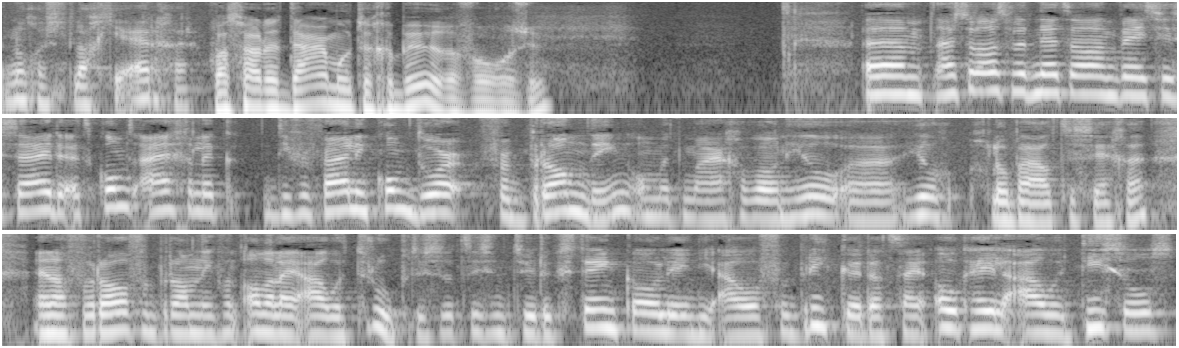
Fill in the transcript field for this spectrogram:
nog een slagje erger. Wat zou er daar moeten gebeuren volgens u? Um, nou, zoals we het net al een beetje zeiden, het komt eigenlijk, die vervuiling komt door verbranding, om het maar gewoon heel, uh, heel globaal te zeggen. En dan vooral verbranding van allerlei oude troep. Dus dat is natuurlijk steenkolen in die oude fabrieken. Dat zijn ook hele oude diesels.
